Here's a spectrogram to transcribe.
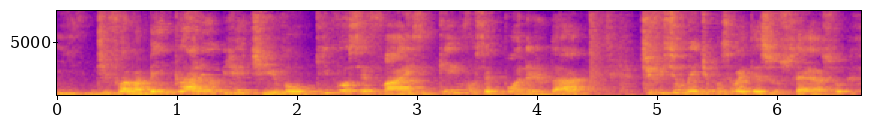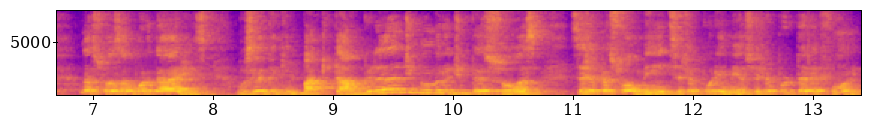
e de forma bem clara e objetiva o que você faz e quem você pode ajudar, dificilmente você vai ter sucesso nas suas abordagens. Você vai ter que impactar um grande número de pessoas, seja pessoalmente, seja por e-mail, seja por telefone.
